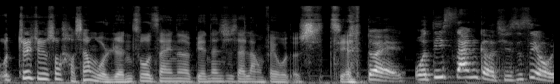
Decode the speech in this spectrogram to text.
我就觉得说，好像我人坐在那边，但是在浪费我的时间。对我第三个其实是有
